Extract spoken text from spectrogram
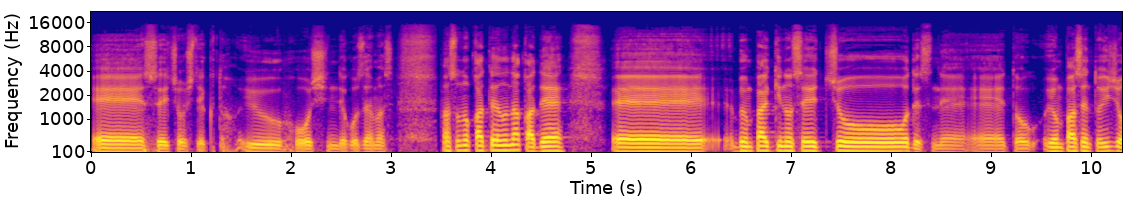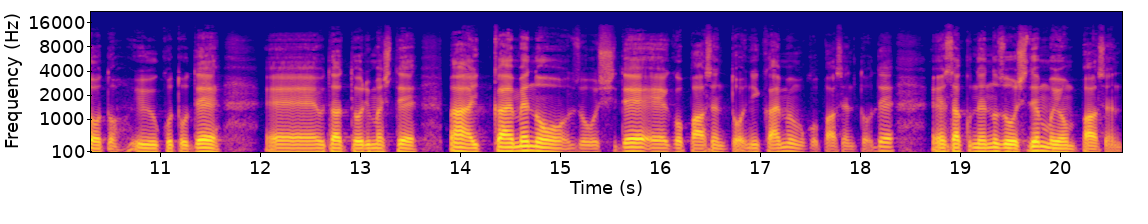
えー、成長していくという方針でございます。まあ、その過程の中で、えー、分配金の成長をですね、えー、と4%以上ということで、えー、歌っておりまして、まあ、1回目の増資で5%、2回目も5%で、えー、昨年の増資でも4%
